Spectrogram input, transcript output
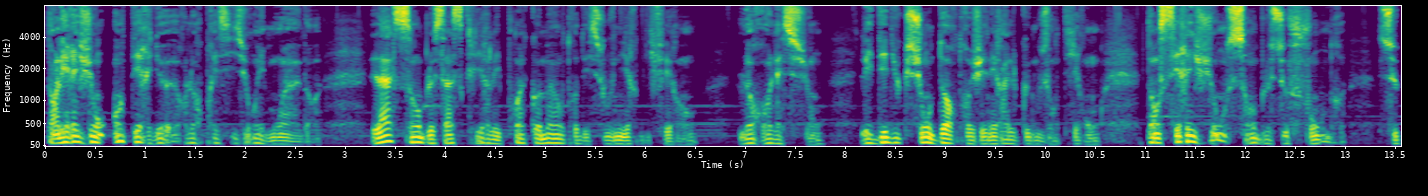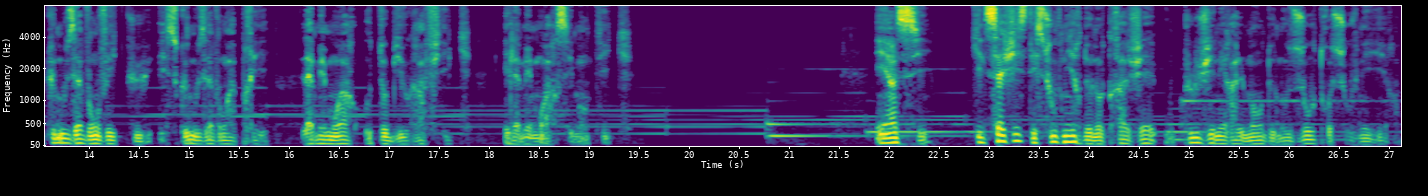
Dans les régions antérieures, leur précision est moindre. Là semblent s'inscrire les points communs entre des souvenirs différents, leurs relations, les déductions d'ordre général que nous en tirons. Dans ces régions semble se fondre ce que nous avons vécu et ce que nous avons appris, la mémoire autobiographique et la mémoire sémantique. Et ainsi, qu'il s'agisse des souvenirs de nos trajets ou plus généralement de nos autres souvenirs,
